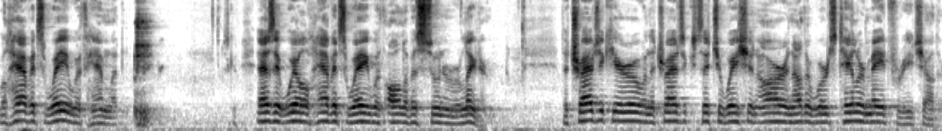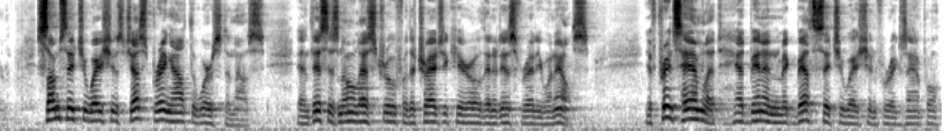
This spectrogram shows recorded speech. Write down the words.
will have its way with Hamlet, as it will have its way with all of us sooner or later. The tragic hero and the tragic situation are, in other words, tailor made for each other. Some situations just bring out the worst in us, and this is no less true for the tragic hero than it is for anyone else. If Prince Hamlet had been in Macbeth's situation, for example,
